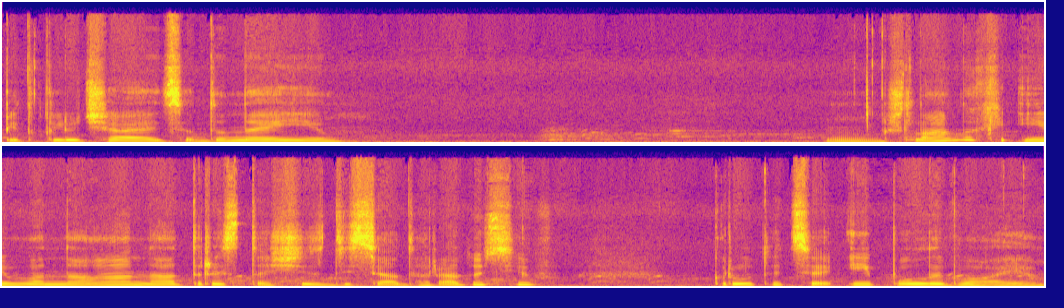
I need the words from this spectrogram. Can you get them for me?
Підключається до неї шланг, і вона на 360 градусів крутиться і поливає.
